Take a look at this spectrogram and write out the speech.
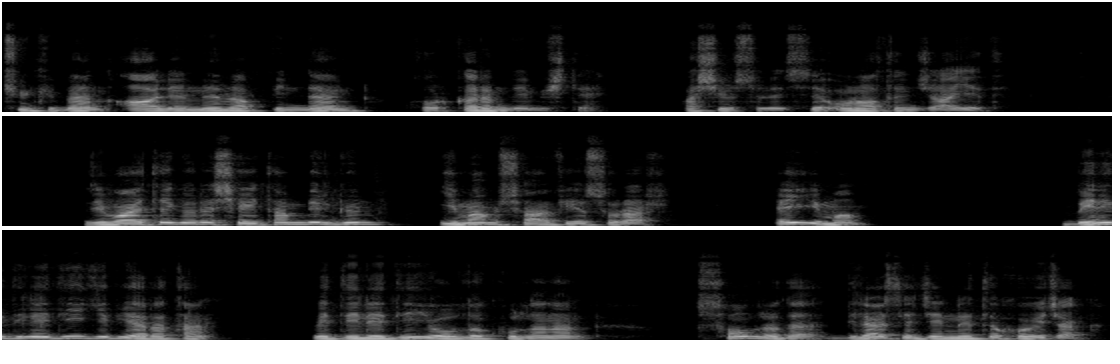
Çünkü ben alemlerin Rabbinden korkarım demişti. Haşr suresi 16. ayet. Rivayete göre şeytan bir gün İmam Şafii'ye sorar. Ey imam! Beni dilediği gibi yaratan ve dilediği yolda kullanan, sonra da dilerse cennete koyacak,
